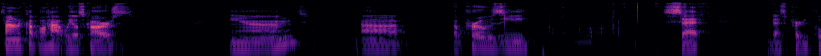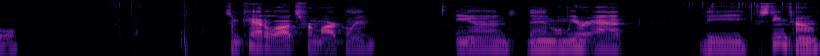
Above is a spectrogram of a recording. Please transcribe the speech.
found a couple Hot Wheels cars. And uh, a Pro Z set. That's pretty cool. Some catalogs from Marklin. And then when we were at the Steamtown,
